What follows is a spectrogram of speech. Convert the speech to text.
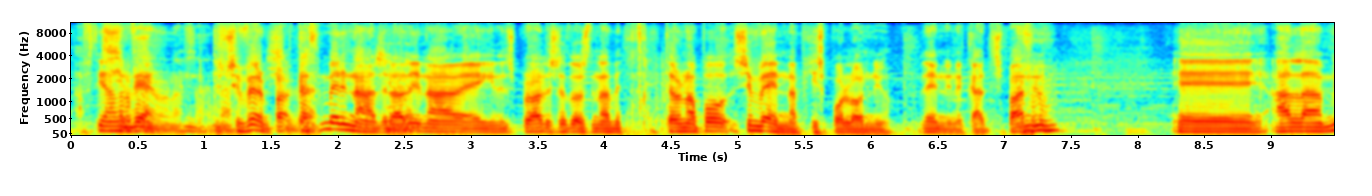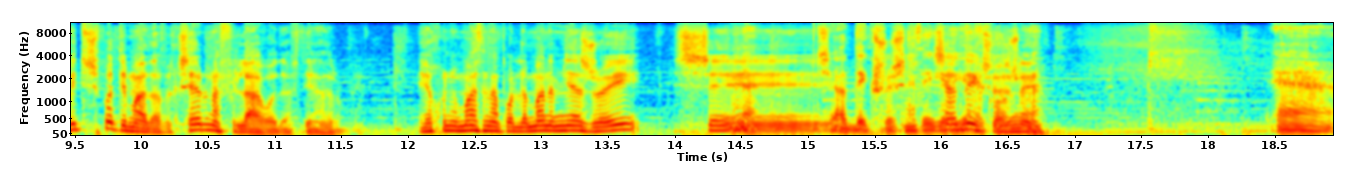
Αυτοί οι άνθρωποι. Συμβαίνουν αυτά, ναι. Συμβαίνουν. πα- Συμβαίνουν. Καθημερινά δηλαδή να έγινε τις προάλλες εδώ στην Αθήνα. Θέλω να πω, συμβαίνει να πιεις πολώνιο. Δεν είναι κάτι σπάνιο. Ε, αλλά μην τους υποτιμάτε αυτό. Ξέρουν να φυλάγονται αυτοί οι άνθρωποι. Έχουν μάθει να πολεμάνε μια ζωή σε. Ναι, σε αντίξωες συνθήκες σε αντίξωες, γενικώς, ναι. Ε,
